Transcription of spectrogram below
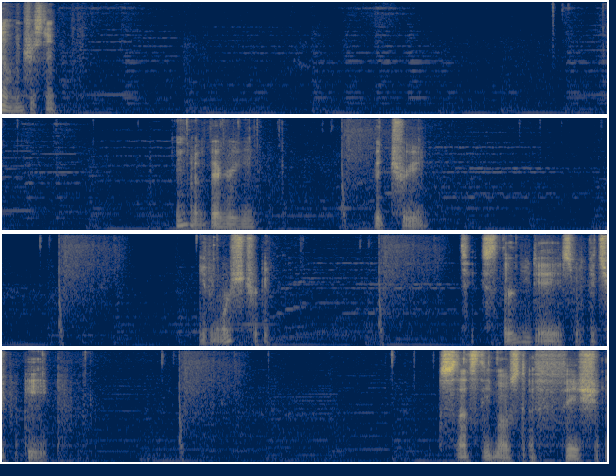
Oh, interesting. What a very good tree. Even worse tree. Takes 30 days, but gets you eight. So that's the most efficient.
